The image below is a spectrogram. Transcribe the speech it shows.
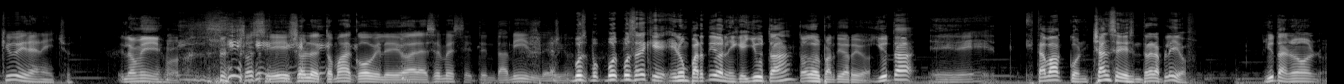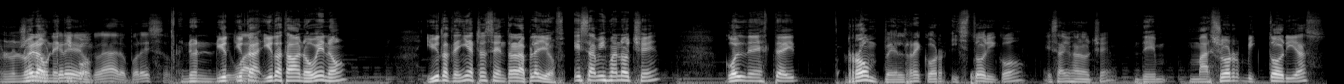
¿Qué hubieran hecho? Lo mismo. Yo sí, yo lo tomaba a Kobe, le digo, dale, hacerme 70 mil, le digo. Vos, vos- vos sabés que era un partido en el que Utah, Todo el partido arriba. Utah eh, estaba con chance de entrar a playoff. Utah no, no, era no un creo, equipo. claro, por eso. No. Utah, Utah estaba noveno y Utah tenía chance de entrar a playoff. Esa misma noche, Golden State rompe el récord histórico, esa misma noche, de mayor victorias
